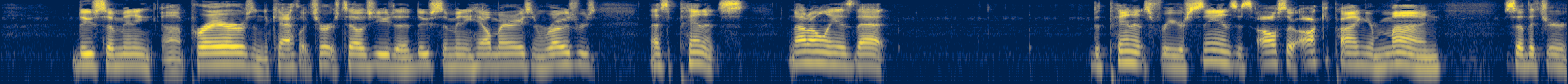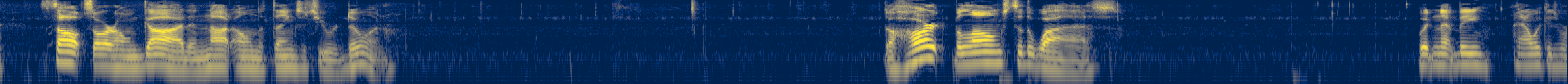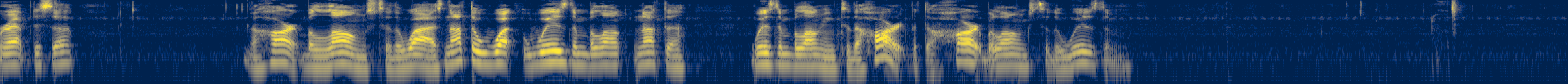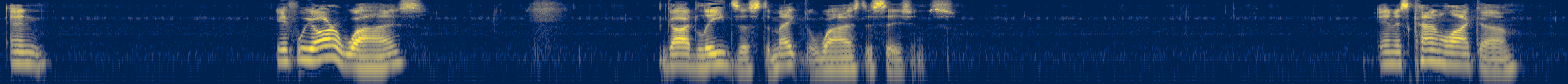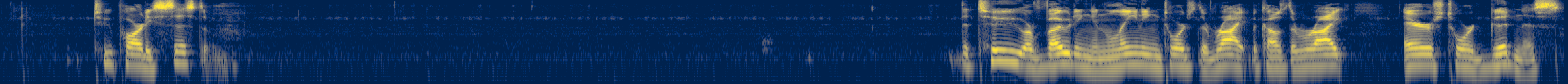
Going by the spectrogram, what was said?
do so many uh, prayers, and the Catholic Church tells you to do so many Hail Marys and rosaries. That's penance. Not only is that the penance for your sins, it's also occupying your mind so that your thoughts are on God and not on the things that you were doing. The heart belongs to the wise. Wouldn't that be how we could wrap this up? The heart belongs to the wise, not the what wisdom belong, not the wisdom belonging to the heart, but the heart belongs to the wisdom. And if we are wise, God leads us to make the wise decisions. And it's kind of like a two party system. The two are voting and leaning towards the right because the right errs toward goodness.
